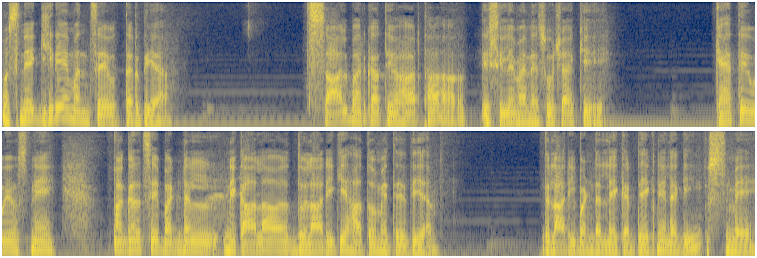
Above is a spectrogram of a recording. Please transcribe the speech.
उसने घिरे मन से उत्तर दिया। साल भर का त्योहार था, इसीलिए मैंने सोचा कि कहते हुए उसने बगल से बंडल निकाला और दुलारी के हाथों में दे दिया। दुलारी बंडल लेकर देखने लगी, उसमें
